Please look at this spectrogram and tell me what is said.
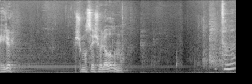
Eylül. Şu masayı şöyle alalım mı? Tamam.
